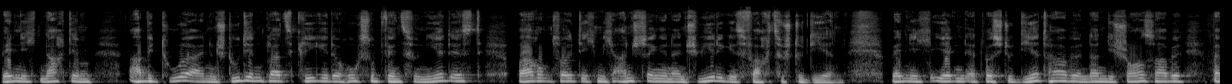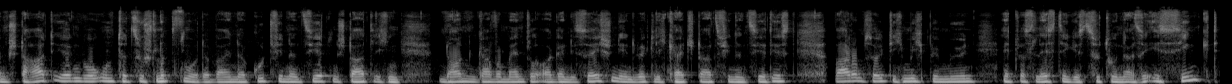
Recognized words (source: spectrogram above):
Wenn ich nach dem Abitur einen Studienplatz kriege, der hochsubventioniert ist, warum sollte ich mich anstrengen, ein schwieriges Fach zu studieren? Wenn ich irgendetwas studiert habe und dann die Chance habe, beim Staat irgendwo unterzuschlüpfen oder bei einer gut finanzierten staatlichen Non-Governmental Organization, die in Wirklichkeit staatsfinanziert ist, warum sollte ich mich bemühen, etwas Lästiges zu tun? Also es sinkt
